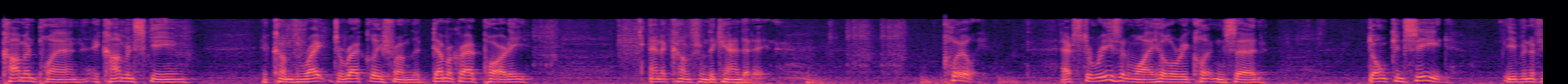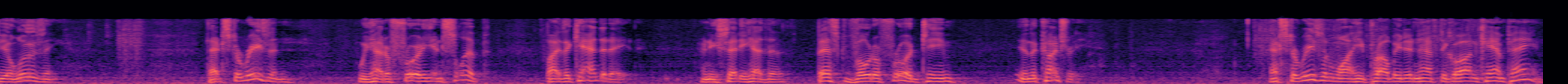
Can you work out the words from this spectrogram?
common plan, a common scheme. It comes right directly from the Democrat Party and it comes from the candidate. Clearly. That's the reason why Hillary Clinton said, don't concede, even if you're losing. That's the reason we had a Freudian slip by the candidate. And he said he had the best voter fraud team in the country. That's the reason why he probably didn't have to go out and campaign.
